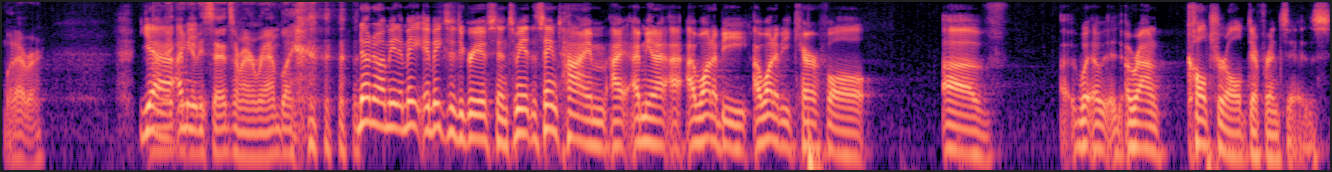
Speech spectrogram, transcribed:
whatever. Yeah, I mean, any sense? Am I rambling? no, no. I mean, it, make, it makes a degree of sense to me. At the same time, I, I mean, I, I want to be, I want to be careful of uh, w- around cultural differences.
